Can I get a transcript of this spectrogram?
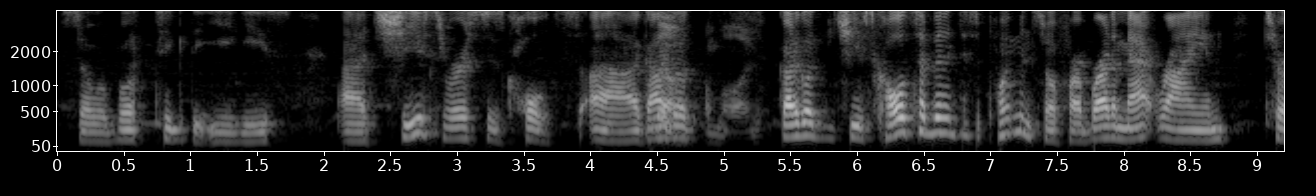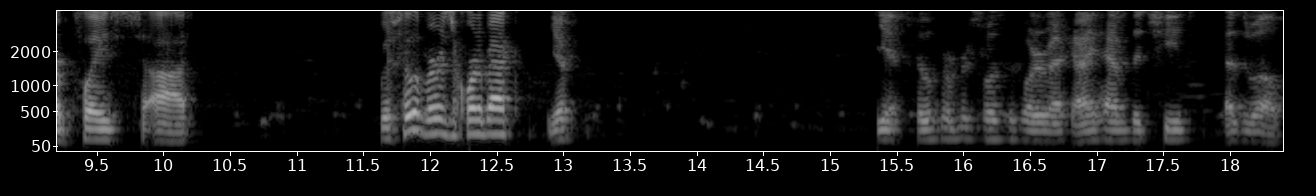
So we're both take the Eagles. Uh, Chiefs versus Colts. Uh, I gotta no, go. come on. Gotta go with the Chiefs. Colts have been a disappointment so far. Brought in Matt Ryan to replace. Uh, was Philip Rivers a quarterback? Yep. Yes, Philip Rivers was the quarterback. I have the Chiefs as well.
